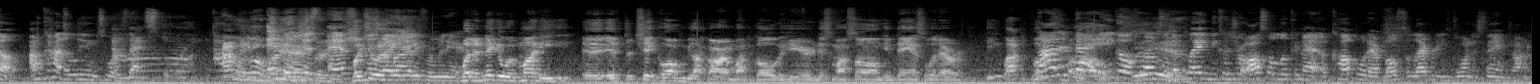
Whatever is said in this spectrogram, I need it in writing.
I don't know. I'm kind of leaning towards that story. I mean, don't know And about then just story. But you escalate ain't- from there. But a nigga with money, if the chick go off and be like, all right, I'm about to go over here and this is my song and dance or whatever, he about to fuck Not some if other that hoes. ego comes Yeah. into play because you're also looking at a couple that are both celebrities doing the same genre.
